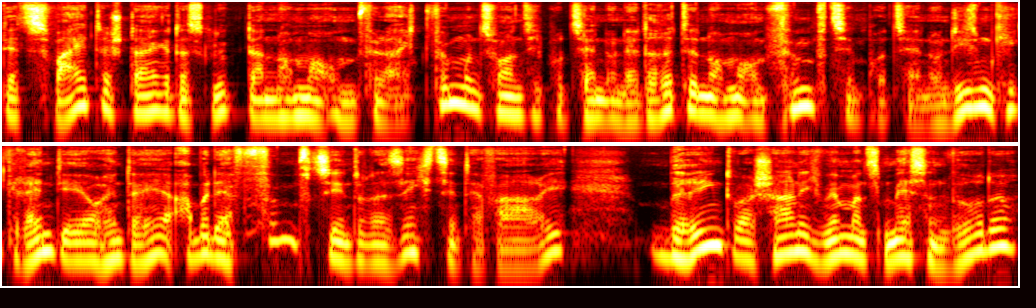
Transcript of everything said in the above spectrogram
der zweite steigert das Glück dann nochmal um vielleicht 25 Prozent und der dritte nochmal um 15 Prozent. Und diesem Kick rennt ihr ja auch hinterher. Aber der 15. oder 16. Ferrari bringt wahrscheinlich, wenn man es messen würde,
